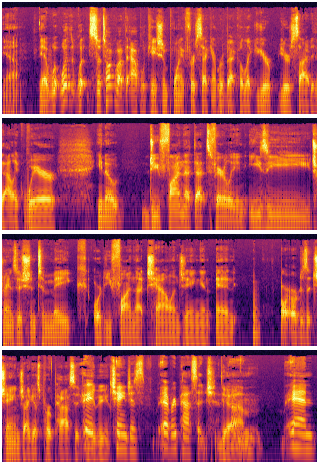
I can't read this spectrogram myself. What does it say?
yeah, yeah. What, what, what? So talk about the application point for a second, Rebecca. Like your your side of that. Like where, you know, do you find that that's fairly an easy transition to make, or do you find that challenging and and or, or does it change? I guess per passage, maybe. It changes every passage. Yeah. Um, and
